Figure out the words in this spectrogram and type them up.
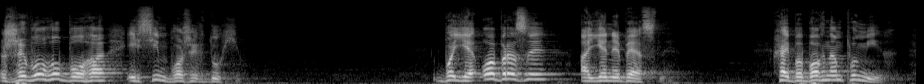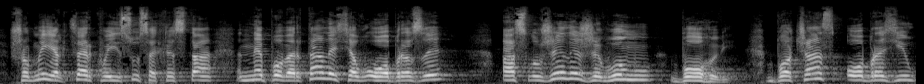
живого Бога і сім Божих духів. Бо є образи, а є небесне. Хай би Бог нам поміг, щоб ми, як церква Ісуса Христа, не поверталися в образи, а служили живому Богові. Бо час образів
